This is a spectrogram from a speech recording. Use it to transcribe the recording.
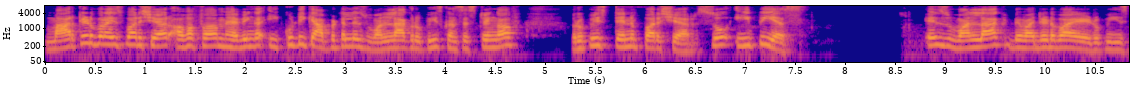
market price per share of a firm having a equity capital is 1 lakh rupees consisting of rupees 10 per share. So EPS is 1 lakh divided by rupees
